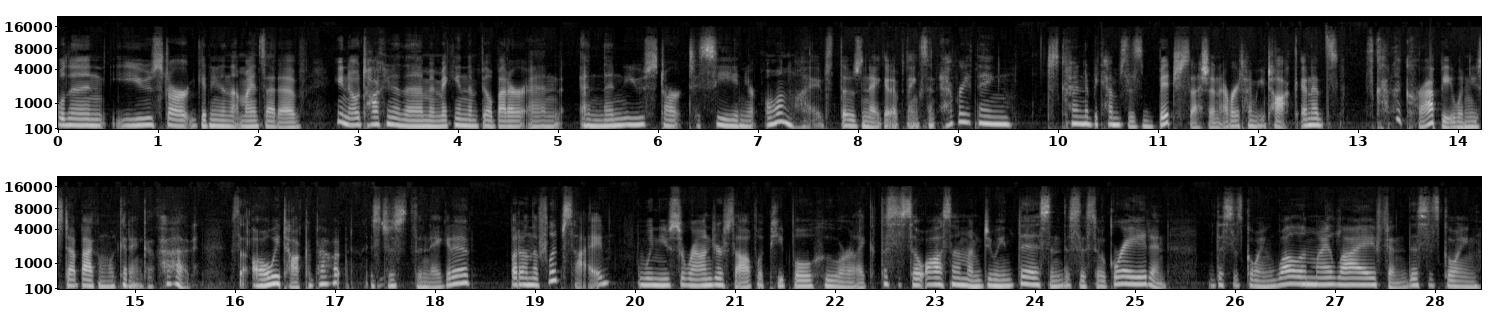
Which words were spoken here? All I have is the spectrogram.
well then you start getting in that mindset of, you know, talking to them and making them feel better and and then you start to see in your own lives those negative things and everything just kind of becomes this bitch session every time you talk. And it's it's kind of crappy when you step back and look at it and go, God, is that all we talk about? Is just the negative? But on the flip side, when you surround yourself with people who are like, this is so awesome, I'm doing this, and this is so great, and this is going well in my life, and this is going,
